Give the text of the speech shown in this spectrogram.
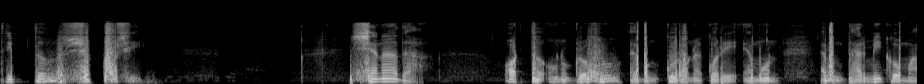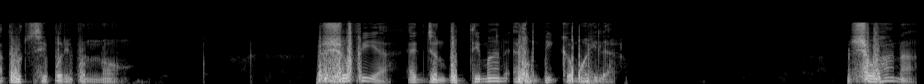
তৃপ্ত খুশি সেনাদা, অর্থ অনুগ্রহ এবং করুণা করে এমন এবং ধার্মিক ও মাধুর্যে পরিপূর্ণ। সুফিয়া একজন বুদ্ধিমান এবং বিজ্ঞ মহিলা। সোহানা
